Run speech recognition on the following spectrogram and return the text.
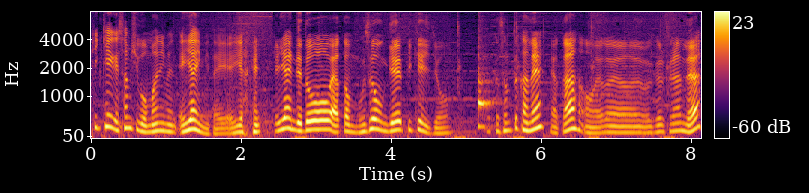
PK가 35만이면 AI입니다 AI AI인데도 약간 무서운 게 PK죠 약간 섬뜩하네? 약간? 어, 약간, 어, 그렇긴 한데?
